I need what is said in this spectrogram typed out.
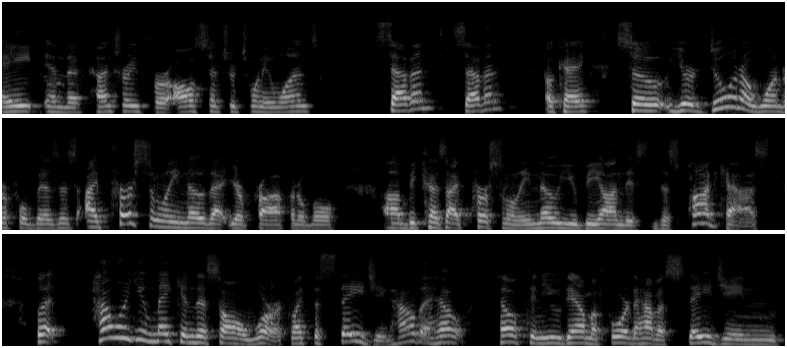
eight in the country for all Century 21s. Seven, seven. Okay, so you're doing a wonderful business. I personally know that you're profitable uh, because I personally know you beyond this this podcast. But how are you making this all work? Like the staging, how the hell hell can you damn afford to have a staging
